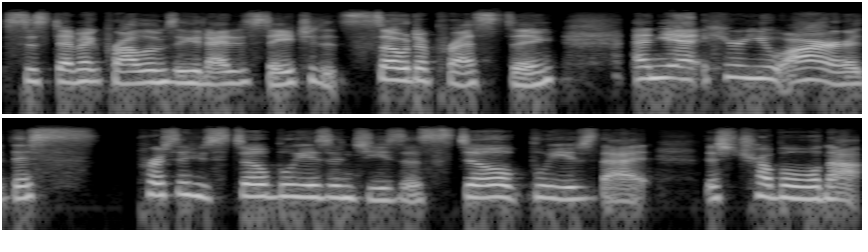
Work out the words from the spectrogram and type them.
systemic problems in the united states and it's so depressing. And yet here you are this person who still believes in jesus still believes that this trouble will not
